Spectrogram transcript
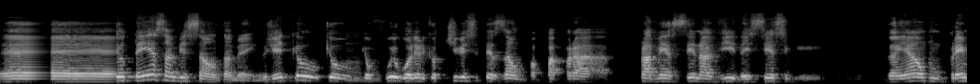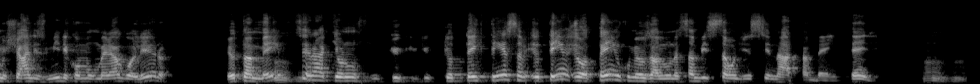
é, eu tenho essa ambição também. Do jeito que eu, que eu, uhum. que eu fui o goleiro, que eu tive esse tesão para vencer na vida e ser esse, ganhar um prêmio Charles Miller como o melhor goleiro, eu também, uhum. será que eu não que, que, que, eu tenho que ter essa eu tenho eu tenho com meus alunos essa ambição de ensinar também, entende? Uhum.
